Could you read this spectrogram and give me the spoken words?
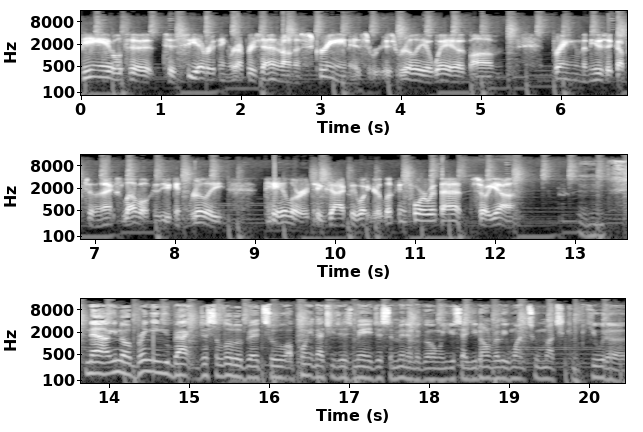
being able to to see everything represented on a screen is is really a way of um, bringing the music up to the next level because you can really tailor to exactly what you're looking for with that. So yeah. Now, you know, bringing you back just a little bit to a point that you just made just a minute ago when you said you don't really want too much computer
